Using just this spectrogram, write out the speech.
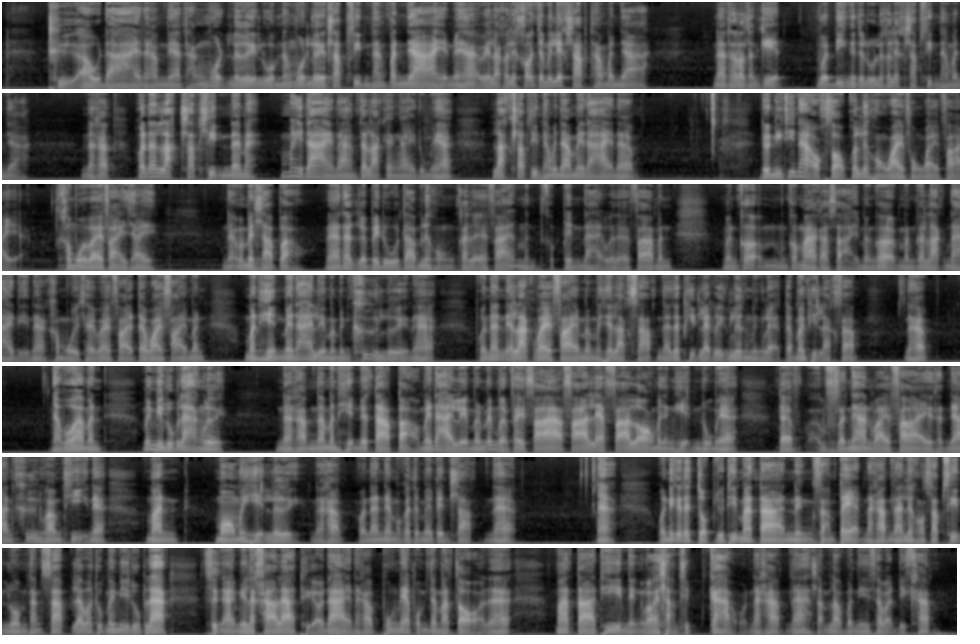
ถือเอาได้นะครับเนี่ยทั้งหมดเลยรวมทั้งหมดเลยทรัพย์สินทางปัญญาเห็นไหมฮะเวลาเขาเรียกเขาจะไม่เรียกทรัพย์ทางปัญญานะถ้าเราสังเกต wording ก็จะรู้แล้วเขาเรียกทรัพย์สินทางปัญญา นะครับ เพราะนั้นลักทรัพย์สินได้ไหมไม่ได้นะจะลักยังไงถูกไหมฮะลักทรัพย์สินทางปัญญาไม่ได้นะครับ เดี๋ยวนี้ที่น่าออกสอบก็เรื่องของ Wi-Fi พวก Wi-Fi อะขโมย Wi-Fi ใช้นะมันเป็นทรัพย์เปล่านะถ้าเกิดไปดูตามเรื่องของกระแสไฟฟ้ามันก็เป็นได้กระแสไฟฟ้ามันมันก็มันก็มากระสายมันก็มันก็ลักได้ดินะขโมยใช้ Wi-Fi แต่ Wi-Fi มันมันเห็นไม่ได้เลยมันเป็นคลื่นเลยนะฮะเพราะนั้นเนี่ยลัก Wi-Fi มันไม่ใช่ลักทรัพย์นะจะผิดแล้วก็อีกเรื่องหนึ่งแหละแต่ไม่ผิดลักทรัพย์นะครับนะเพราะว่ามัน ไม่มีรูปร่างเลยนะครับนะมันเห็นด้วยตาเปล่าไม่ได้เลย มันไม่เหมือนไฟฟ้าฟ้าแลบฟ้าร้องมันยังเห็นถูกไหมฮะแต่สัญญาณ Wi-Fi สัญญาณคลื่นความถี่เนี่ยมันมองไม่เห็นเลยนะครับ เพราะนั้นเนี่ยมันก็จะไม่เป็นทรัพย์นะฮะอะวันนี้ก็จะจบอยู่ที่มาตรา 138 นะครับนะเรื่องของทรัพย์สินรวมทั้งทรัพย์และวัตถุไม่มีรูปร่างซึ่งอาจมีราคาและอาจถือเอาได้นะครับพรุ่งนี้ผมจะมาต่อนะฮะมาตราที่ 139 นะครับนะสำหรับวันนี้สวัสดีครับ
